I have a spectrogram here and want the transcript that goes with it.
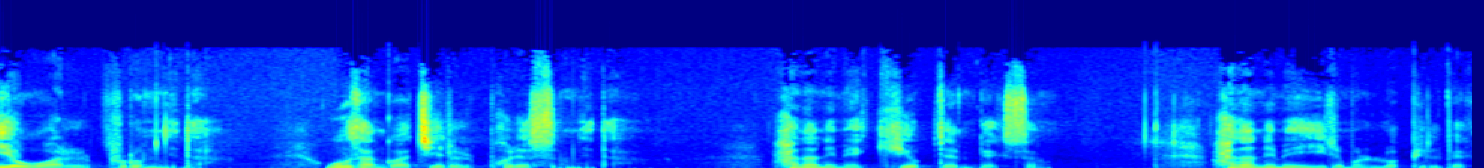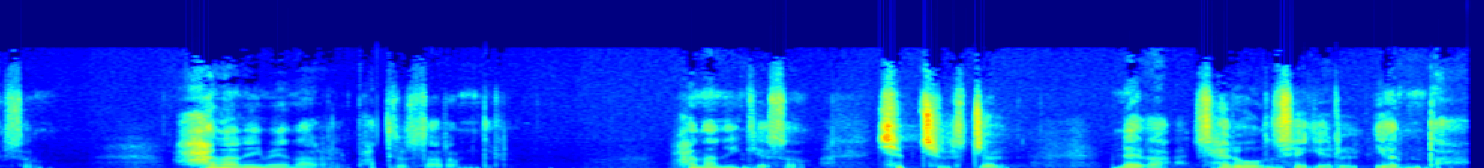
여호와를 부릅니다. 우상과 죄를 버렸습니다. 하나님의 기업된 백성 하나님의 이름을 높일 백성, 하나님의 나라를 받들 사람들, 하나님께서 17절 내가 새로운 세계를 연다.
